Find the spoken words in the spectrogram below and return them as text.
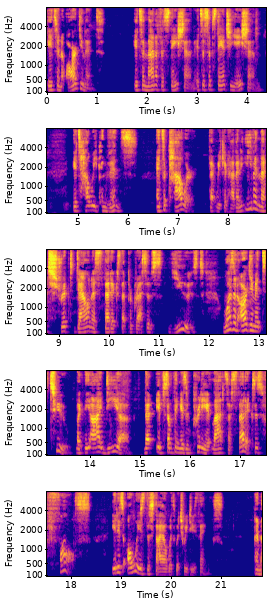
It's an argument it's a manifestation, it's a substantiation, it's how we convince. It's a power that we can have. And even that stripped down aesthetics that progressives used was an argument too. Like the idea that if something isn't pretty, it lacks aesthetics is false. It is always the style with which we do things. And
